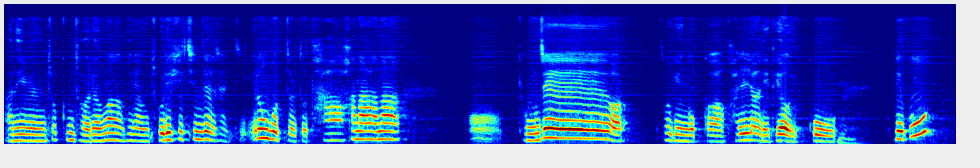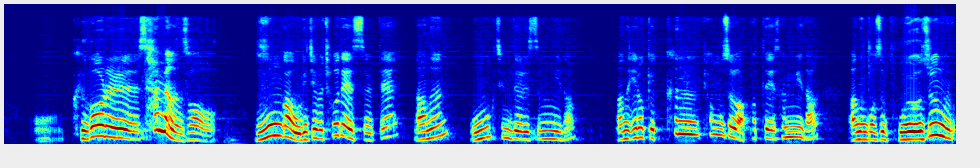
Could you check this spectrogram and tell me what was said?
아니면 조금 저렴한 그냥 조립식 침대를 살지 이런 것들도 다 하나하나 어, 경제적인 것과 관련이 되어 있고 음. 그리고 어, 그거를 사면서 누군가 우리 집에 초대했을 때 나는 원목 침대를 씁니다. 나는 이렇게 큰 평수 아파트에 삽니다. 라는 것을 보여주는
